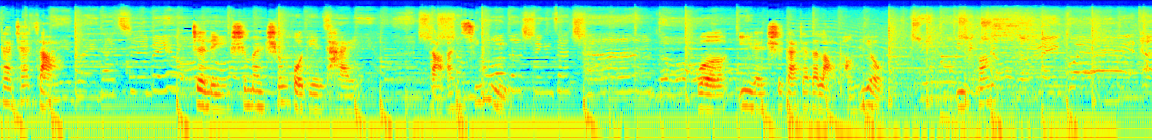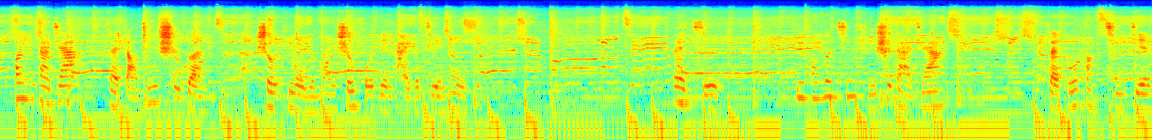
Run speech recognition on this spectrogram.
大家早，这里是慢生活电台，早安心语，我依然是大家的老朋友玉芳，欢迎大家在早间时段收听我们慢生活电台的节目。在此，玉芳温馨提示大家，在播放期间，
